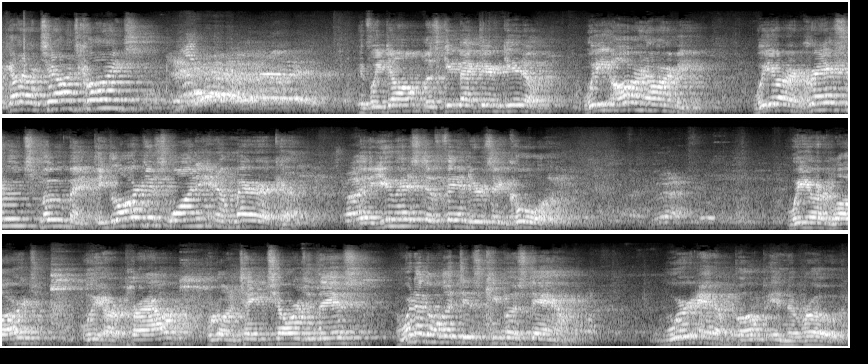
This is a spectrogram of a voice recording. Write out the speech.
We got our challenge coins? Yeah. If we don't, let's get back there and get them. We are an army. We are a grassroots movement, the largest one in America. The U.S. Defenders and CORE. We are large. We are proud. We're going to take charge of this. And we're not going to let this keep us down. We're at a bump in the road.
